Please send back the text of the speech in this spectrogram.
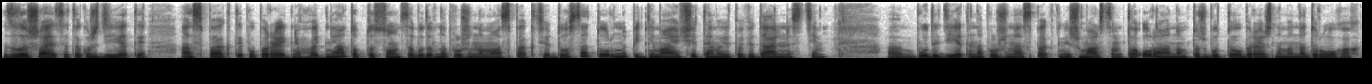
Залишається також діяти аспекти попереднього дня, тобто Сонце буде в напруженому аспекті до Сатурну, піднімаючи теми відповідальності. Буде діяти напружений аспект між Марсом та Ураном, тож будьте обережними на дорогах.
